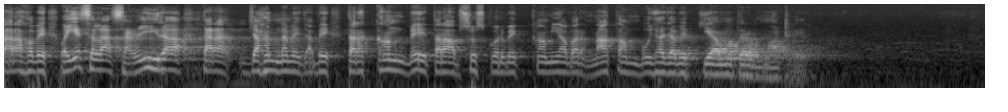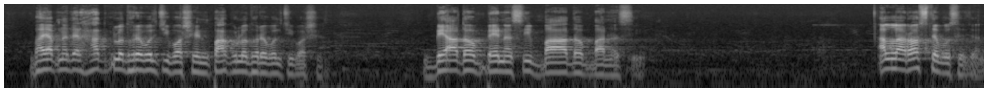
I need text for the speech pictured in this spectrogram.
তারা হবে ওয়েসলা সাইরা তারা জাহান্নামে যাবে, তারা কাঁদবে, তারা আফসোস করবে, কামিয়াবার না কাম বোঝা যাবে কিয়ামতের মাঠে। ভাই, আপনাদের হাতগুলো ধরে বলছি বসেন, পাগুলো ধরে বলছি বসেন। বেয়াদব বেনসি বাদব বানসি আল্লাহ রস্তে বসে যান।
